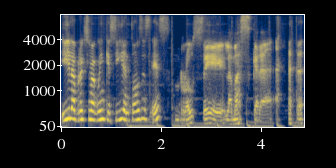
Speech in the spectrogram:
Y la próxima queen que sigue entonces es... Rose, la máscara.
